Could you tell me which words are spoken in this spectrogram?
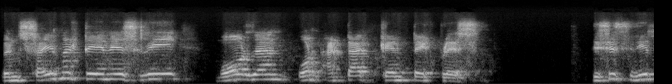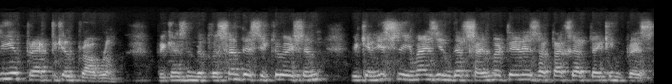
when simultaneously more than one attack can take place. This is really a practical problem because in the present day situation, we can easily imagine that simultaneous attacks are taking place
